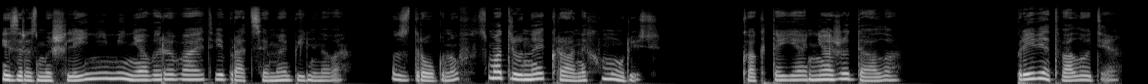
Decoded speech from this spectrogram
Из размышлений меня вырывает вибрация мобильного. Вздрогнув, смотрю на экран и хмурюсь. Как-то я не ожидала. «Привет, Володя».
